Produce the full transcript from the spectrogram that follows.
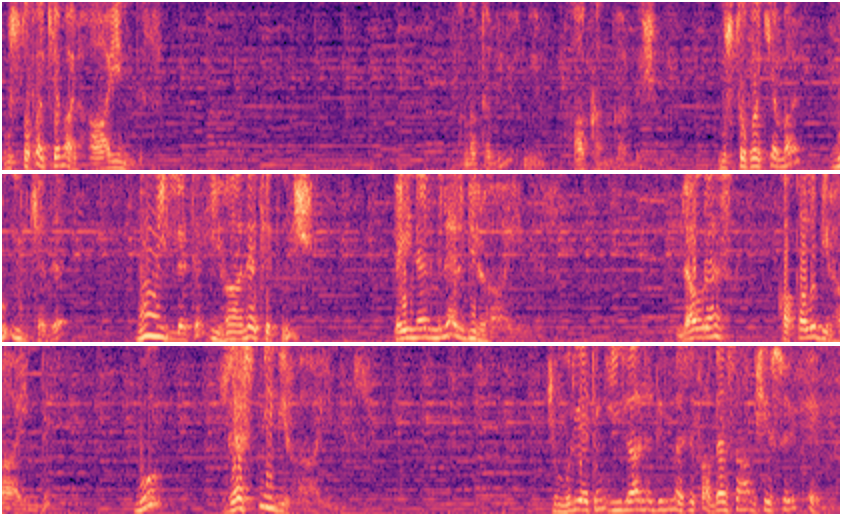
Mustafa Kemal haindir. Anlatabiliyor muyum Hakan kardeşim? Mustafa Kemal bu ülkede bu millete ihanet etmiş beynelmilel bir haindir. Lawrence kapalı bir haindi. Bu resmi bir haindir. Cumhuriyetin ilan edilmesi falan ben sana bir şey söyleyeyim mi?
